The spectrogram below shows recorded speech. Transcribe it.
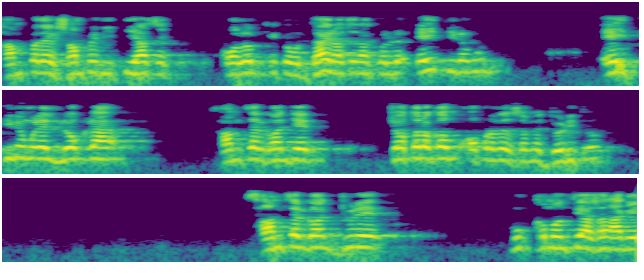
সাম্প্রদায়িক সম্প্রীতি ইতিহাসে কলঙ্কিত অধ্যায় রচনা করল এই তৃণমূল। এই তৃণমূলের লোকরা শামসেরগঞ্জের যত রকম অপরাধের সঙ্গে জড়িত, শামসেরগঞ্জ জুড়ে মুখ্যমন্ত্রী আসার আগে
